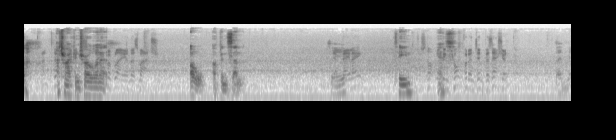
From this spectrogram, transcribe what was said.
And I try controlling it. for play in this match. Oh, I've been sent. See? Dembele, Teen. just not looking Yes. confident in possession. Then me.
